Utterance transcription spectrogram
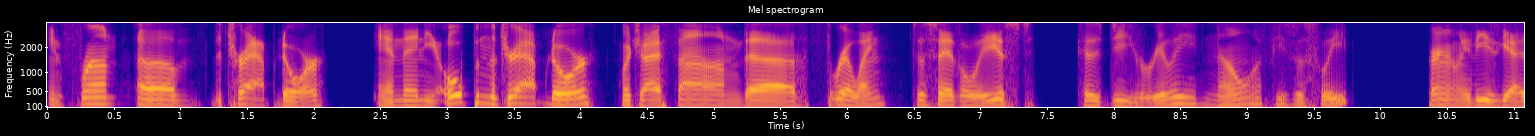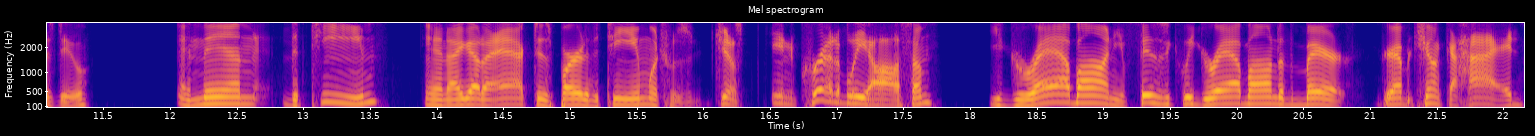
in front of the trap door, and then you open the trap door, which I found uh, thrilling to say the least. Because do you really know if he's asleep? Apparently, these guys do. And then the team and I got to act as part of the team, which was just incredibly awesome. You grab on, you physically grab onto the bear, grab a chunk of hide,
